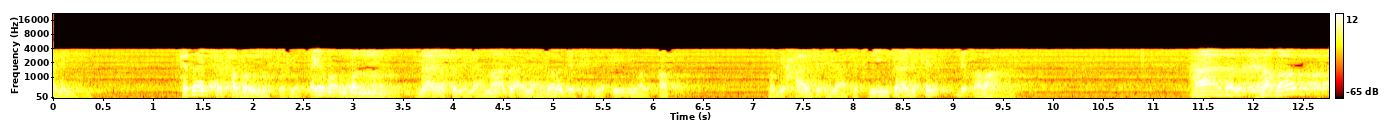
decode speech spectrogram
عليه. كذلك الخبر المستفيض. أيضا ظن لا يصل إلى ماذا؟ إلى درجة اليقين والقطع وبحاجة إلى تتميم ذلك بقرائن هذا الخبر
